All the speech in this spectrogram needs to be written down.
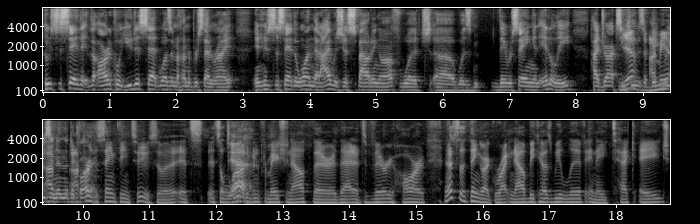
who's to say that the article you just said wasn't 100% right and who's to say the one that i was just spouting off which uh, was they were saying in italy hydroxyq is a big reason I've, in the I've decline heard the same thing too. So it's it's a lot Yeah. of information out there that it's very hard. And that's the thing, like right now, because we live in a tech age,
